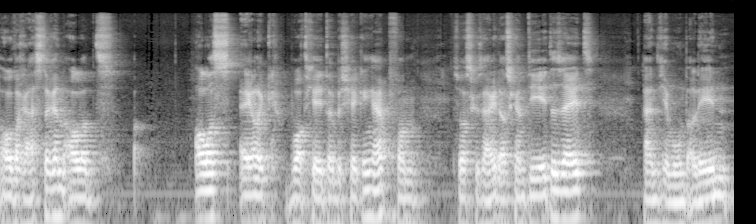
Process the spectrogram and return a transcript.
al de rest erin, al het, alles eigenlijk wat jij ter beschikking hebt. Van, zoals gezegd, als je aan het diëten bent en je woont alleen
